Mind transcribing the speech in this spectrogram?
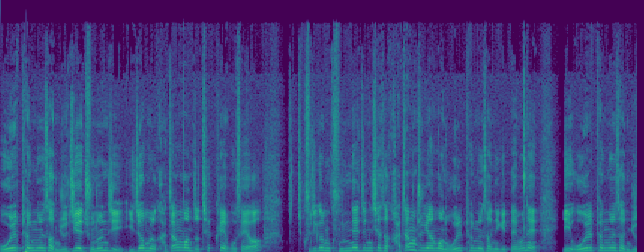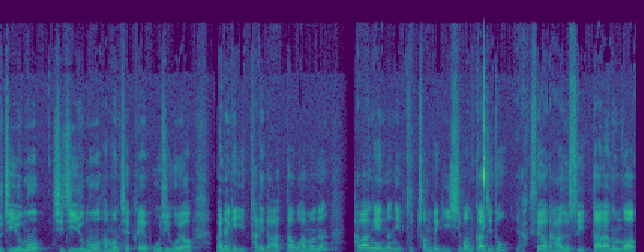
5일 평균선 유지해 주는지 이 점을 가장 먼저 체크해 보세요. 구- 지금 국내 증시에서 가장 중요한 건 5일 평균선이기 때문에 이 5일 평균선 유지 유무, 지지 유무 한번 체크해 보시고요. 만약에 이탈이 나왔다고 하면은 하방에 있는 이 9,120원까지도 약세가 나와줄 수 있다라는 거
